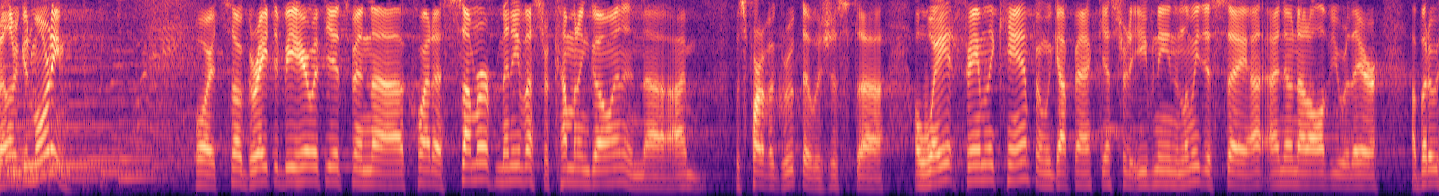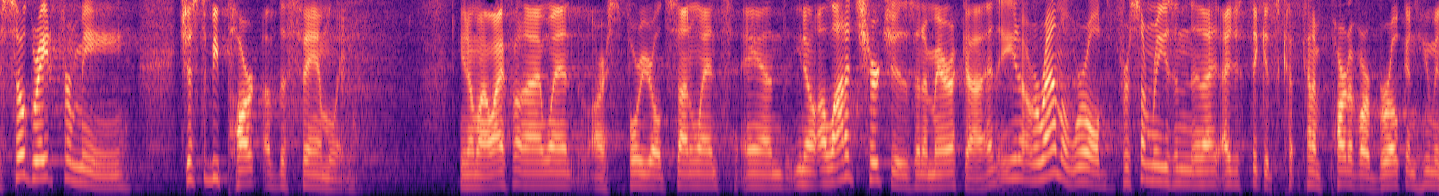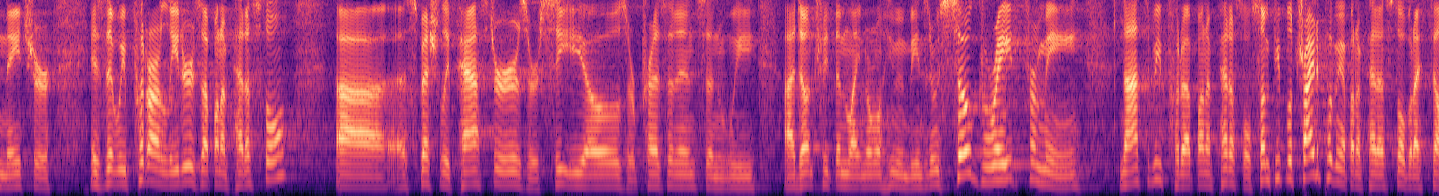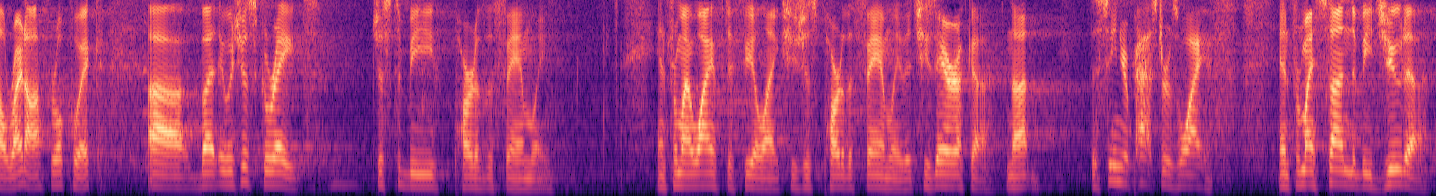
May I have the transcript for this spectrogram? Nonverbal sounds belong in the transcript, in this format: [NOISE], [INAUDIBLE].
Bel Air, good morning. Boy, it's so great to be here with you. It's been uh, quite a summer. Many of us are coming and going, and uh, I was part of a group that was just uh, away at family camp, and we got back yesterday evening. And let me just say, I, I know not all of you were there, uh, but it was so great for me just to be part of the family. You know, my wife and I went, our four year old son went, and, you know, a lot of churches in America and, you know, around the world, for some reason, and I, I just think it's kind of part of our broken human nature, is that we put our leaders up on a pedestal. Uh, especially pastors or CEOs or presidents, and we uh, don't treat them like normal human beings. And it was so great for me not to be put up on a pedestal. Some people tried to put me up on a pedestal, but I fell right off real quick. Uh, but it was just great just to be part of the family and for my wife to feel like she's just part of the family, that she's Erica, not the senior pastor's wife, and for my son to be Judah,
